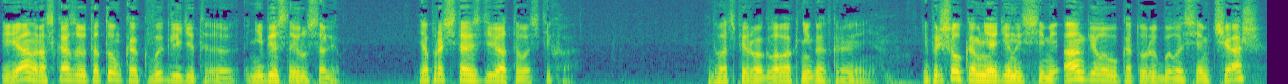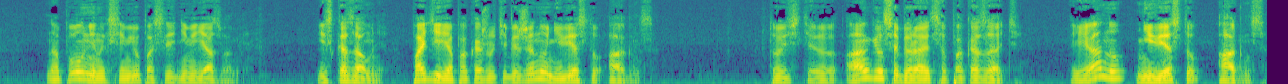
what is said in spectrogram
Иоанн рассказывает о том, как выглядит э, небесный Иерусалим. Я прочитаю с 9 стиха. 21 глава книга Откровения. «И пришел ко мне один из семи ангелов, у которых было семь чаш, наполненных семью последними язвами. И сказал мне, пойди, я покажу тебе жену, невесту Агнца. То есть, э, ангел собирается показать Иоанну невесту Агнца.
